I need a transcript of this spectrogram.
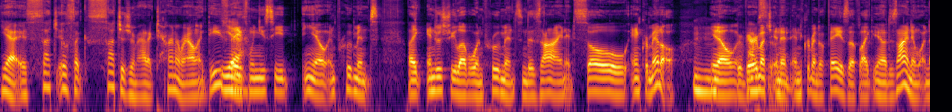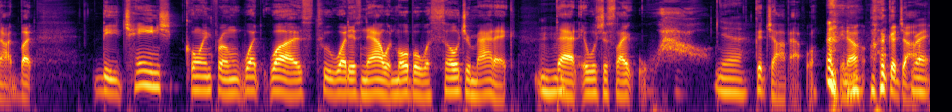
Yeah, it's such it was like such a dramatic turnaround. Like these Yeah. days when you see, you know, improvements like industry level improvements in design, it's so incremental. Mhm. You know, we're very much in an incremental phase of like, you know, design and whatnot. But the change going from what was to what is now with mobile was so dramatic Mhm. that it was just like, wow, yeah. good job, Apple. You know? good job. Right.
